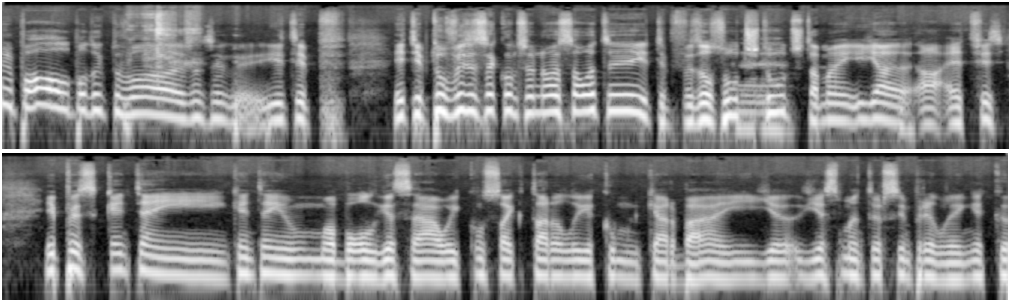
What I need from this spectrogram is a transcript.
ei Paulo, para onde é que tu vais? Não sei o quê. E tipo, e, tipo tu vês isso acontecer não é só a ti, e, tipo, vês aos outros É. todos também e ah, ah, é difícil. E penso que quem tem, quem tem uma boa ligação e consegue estar ali a comunicar bem e a, e a se manter sempre em linha que,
